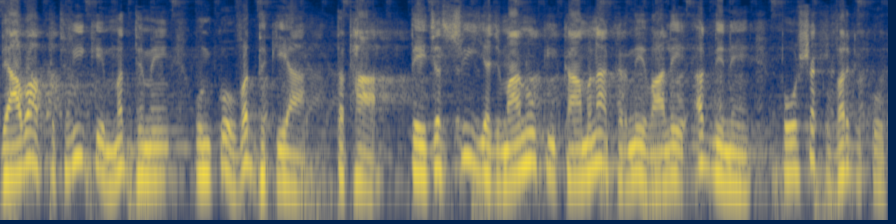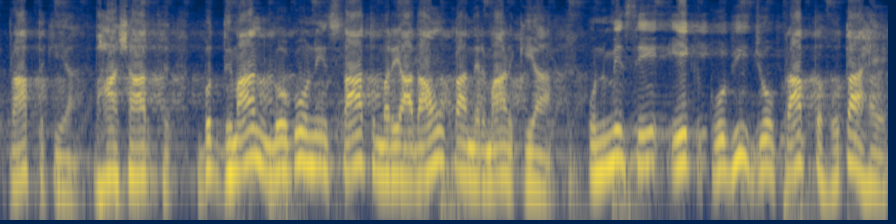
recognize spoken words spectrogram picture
द्यावा पृथ्वी के मध्य में उनको वध किया तथा तेजस्वी यजमानों की कामना करने वाले अग्नि ने पोषक वर्ग को प्राप्त किया। भाषार्थ, बुद्धिमान लोगों ने सात मर्यादाओं का निर्माण किया। उनमें से एक को भी जो प्राप्त होता है,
